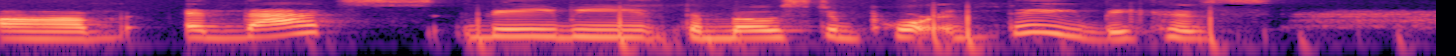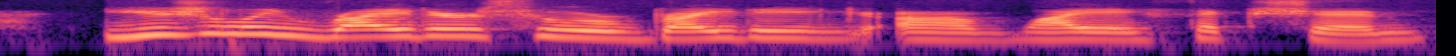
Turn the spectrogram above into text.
Um, and that's maybe the most important thing because usually writers who are writing um, YA fiction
